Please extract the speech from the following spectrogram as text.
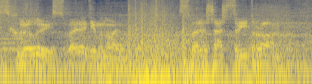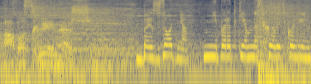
Схились переді мною, збережеш свій трон або схинеш. Безодня ні перед ким не схилить колін.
